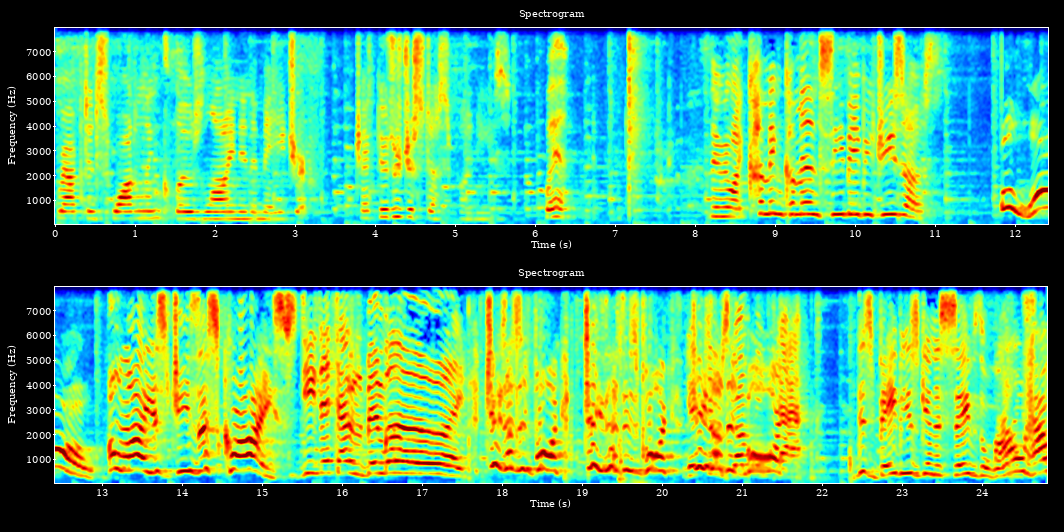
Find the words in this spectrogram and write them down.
wrapped in swaddling clothes, lying in a manger. Jack, those are just dust bunnies. Where? They were like, "Come in, come in, see baby Jesus." Oh wow! Oh is Jesus Christ. Jesus has been born. Jesus is born. Jesus is born. This Jesus is, is born. This baby is gonna save the world. How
